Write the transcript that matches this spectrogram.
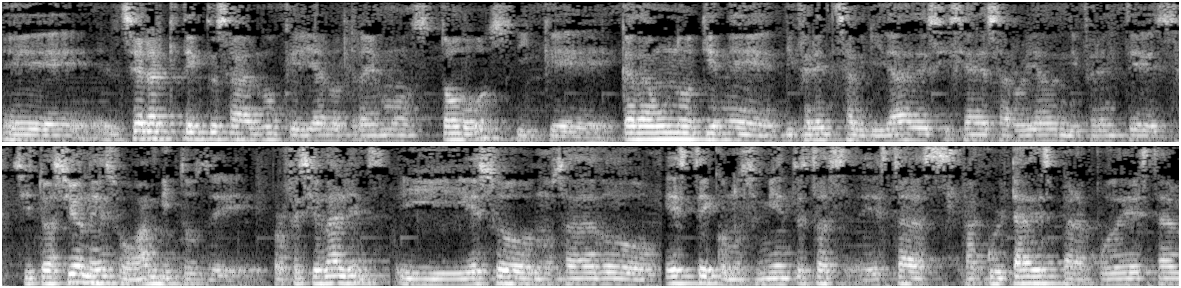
Eh, el ser arquitecto es algo que ya lo traemos todos y que cada uno tiene diferentes habilidades y se ha desarrollado en diferentes situaciones o ámbitos de profesionales y eso nos ha dado este conocimiento, estas, estas facultades para poder estar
